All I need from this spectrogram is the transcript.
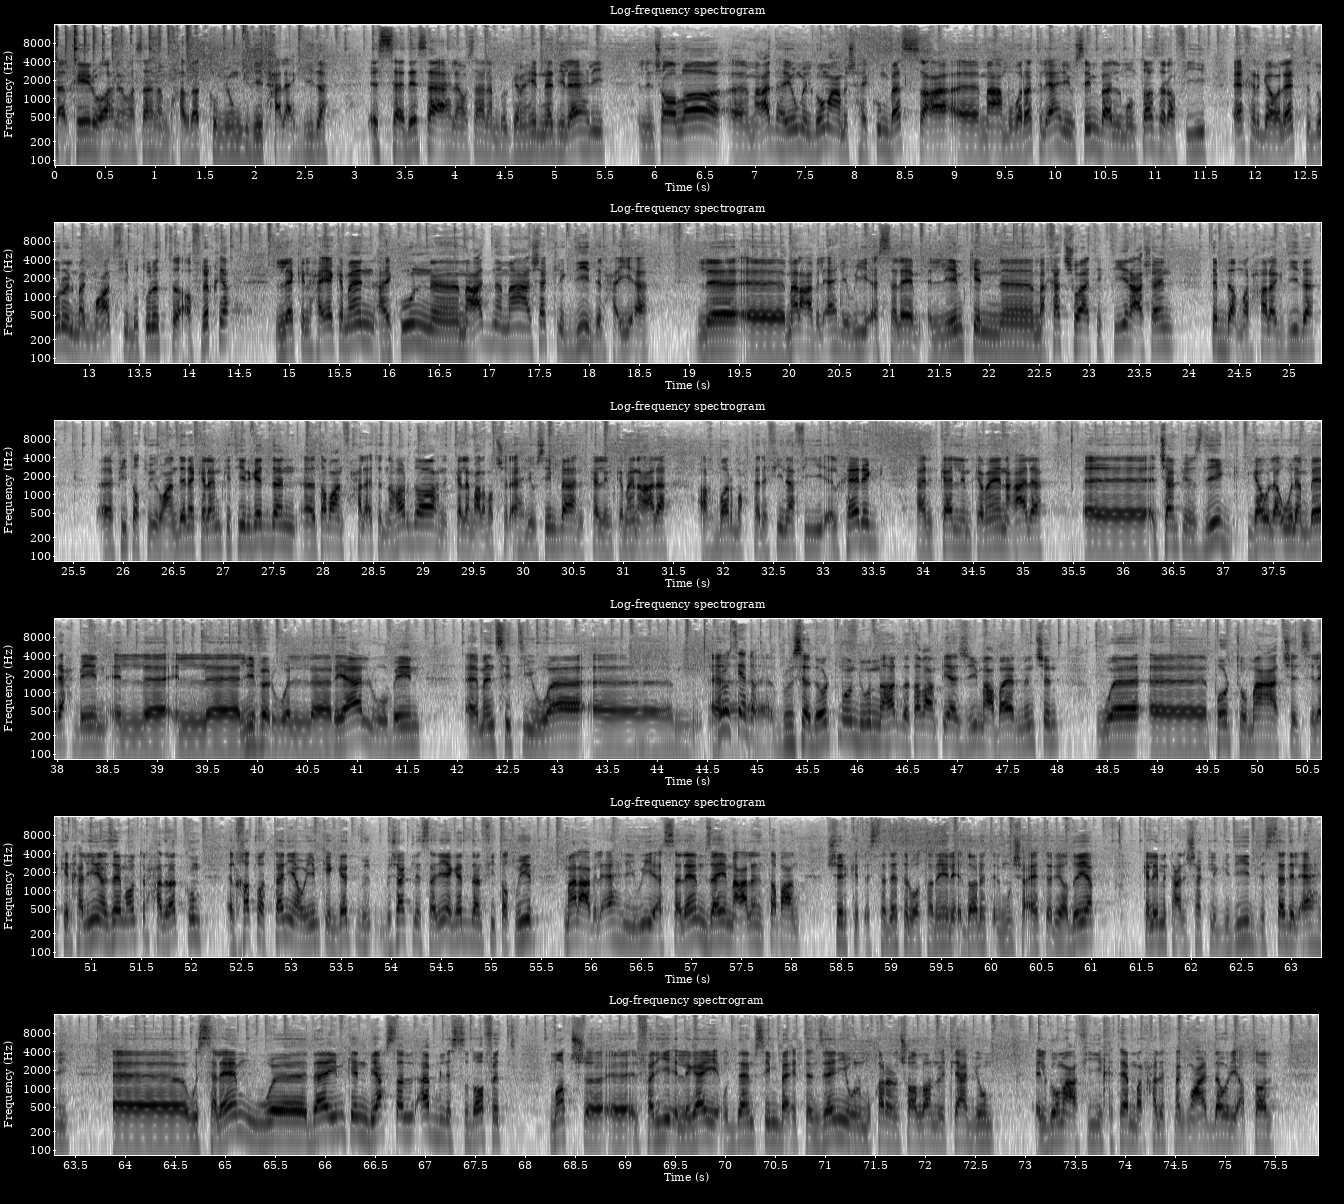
مساء الخير واهلا وسهلا بحضراتكم يوم جديد حلقة جديدة السادسة. أهلا وسهلا بجماهير النادي الأهلي اللي إن شاء الله ميعادها يوم الجمعة مش هيكون بس مع مباراة الأهلي وسيمبا المنتظرة في آخر جولات دور المجموعات في بطولة أفريقيا. لكن الحقيقة كمان هيكون ميعادنا مع شكل جديد الحقيقة لملعب الأهلي والسلام اللي يمكن ما خدش وقت كتير عشان تبدأ مرحلة جديدة في تطوير. وعندنا كلام كتير جدا طبعا في حلقة النهارده. هنتكلم على ماتش الأهلي وسيمبا هنتكلم كمان على أخبار محترفين في الخارج. هنتكلم كمان على ال Champions League جولة أولى امبارح بين الليفر والريال وبين مان سيتي و بروسيا دورتموند. بروسيا دورتموند. والنهارده طبعا PSG مع بايرن ميونشن وبورتو مع تشيلسي. لكن خليني زي ما قلت لحضراتكم الخطوة الثانية ويمكن جت بشكل سريع جدا في تطوير ملعب الأهلي والسلام زي ما أعلنت طبعا شركة استادات الوطنية لإدارة المنشآت الرياضية. اتكلمت عن الشكل الجديد لاستاد الأهلي والسلام وده يمكن بيحصل قبل استضافة ماتش الفريق اللي جاي قدام سيمبا التنزاني والمقرر إن شاء الله إنه يتلعب يوم الجمعة في ختام مرحلة مجموعات دوري أبطال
